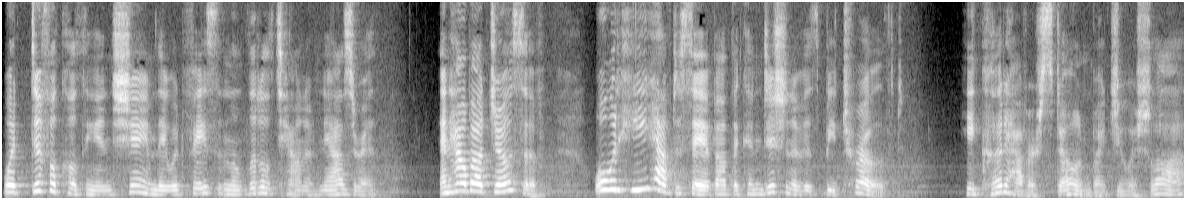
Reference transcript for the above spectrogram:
What difficulty and shame they would face in the little town of Nazareth. And how about Joseph? What would he have to say about the condition of his betrothed? He could have her stoned by Jewish law.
